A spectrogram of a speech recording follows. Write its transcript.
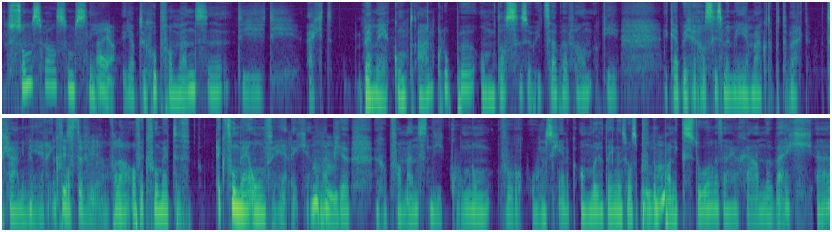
Soms wel, soms niet. Ah, ja. Je hebt een groep van mensen die, die echt bij mij komt aankloppen omdat ze zoiets hebben van oké, ik heb een racisme meegemaakt op het werk. Het gaat niet meer. Ik, het is te veel. Voilà, of ik voel mij te, ik voel mij onveilig. En dan heb mhm. je een groep van mensen die komen om voor ogenschijnlijk andere dingen, zoals bijvoorbeeld mm -hmm. paniekstoornis en gaandeweg. Hè.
